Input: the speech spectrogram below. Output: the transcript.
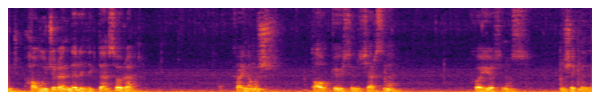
Havucu, havucu rendeledikten sonra kaynamış tavuk göğsünün içerisine koyuyorsunuz. Bu şekilde.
